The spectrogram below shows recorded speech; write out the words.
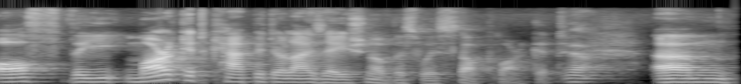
of the market capitalization of the Swiss stock market. Yeah. Um,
